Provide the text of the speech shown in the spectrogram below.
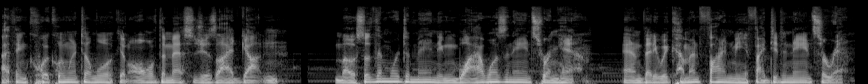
I then quickly went to look at all of the messages I had gotten. Most of them were demanding why I wasn't answering him, and that he would come and find me if I didn't answer him.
